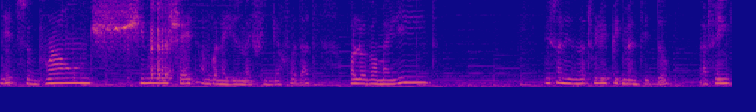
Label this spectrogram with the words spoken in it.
It's a brown shimmery shade. I'm gonna use my finger for that. All over my lid. This one is not really pigmented though. I think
